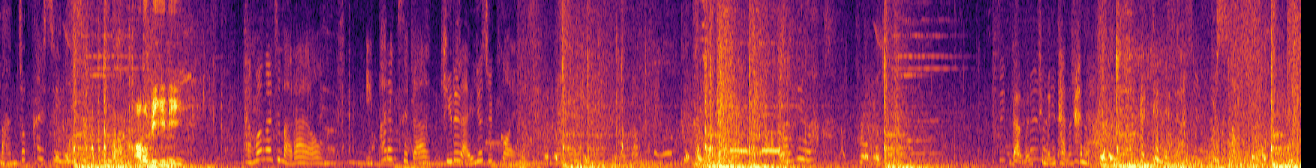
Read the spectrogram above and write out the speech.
만족할 수 있는 성당. 바로 비기니 당황하지 말아요. 이 파랑새가 길을 알려줄 거예요. 아니야. 남은 팀은 단 하나. 끝을 내자. 올수 없죠.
